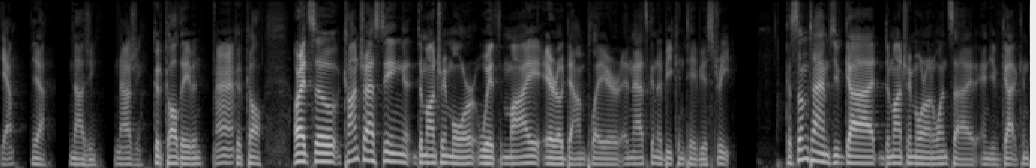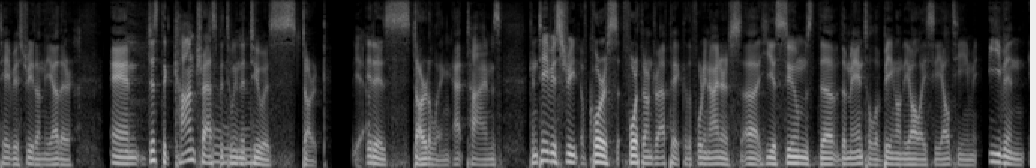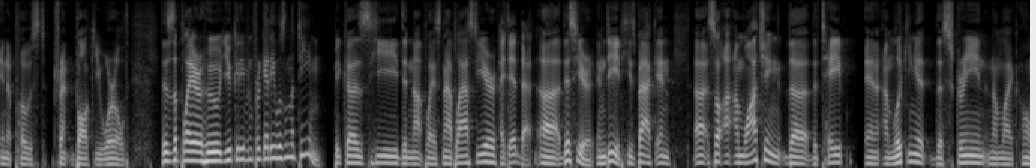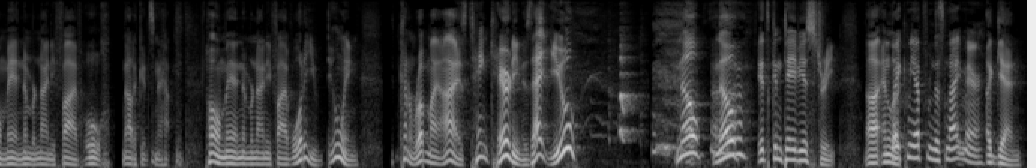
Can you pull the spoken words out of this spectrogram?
Yeah. Yeah. Najee. Najee. Good call, David. All right. Good call. All right, so contrasting Demontre Moore with my arrow down player, and that's going to be Kentavius Street. Because sometimes you've got Demontre Moore on one side and you've got Kentavius Street on the other. And just the contrast between the two is stark. Yeah. It is startling at times. Kentavius Street, of course, fourth round draft pick of the 49ers. Uh, he assumes the, the mantle of being on the All ACL team, even in a post Trent Baalke world. This is a player who you could even forget he was on the team because he did not play a snap last year. I did that. Uh, this year, indeed, he's back, and uh, so I- I'm watching the the tape and I'm looking at the screen, and I'm like, oh man, number 95. Oh, not a good snap. Oh man, number 95. What are you doing? Kind of rub my eyes. Tank Carradine, is that you? no, no, it's Kentavius Street. Uh, and look, Wake me up from this nightmare. again,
